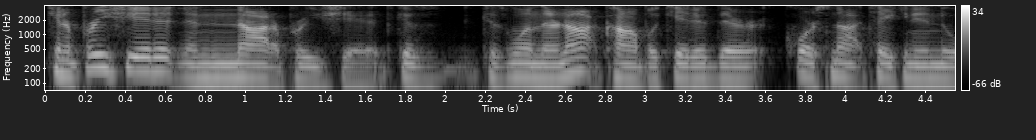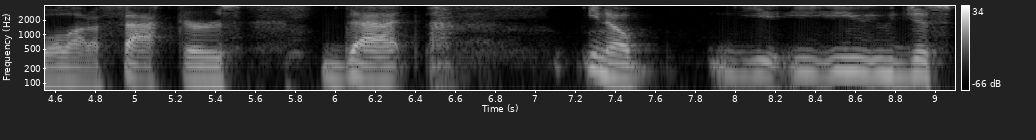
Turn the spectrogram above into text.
can appreciate it and not appreciate it because because when they're not complicated, they're of course not taking into a lot of factors that you know you, you just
